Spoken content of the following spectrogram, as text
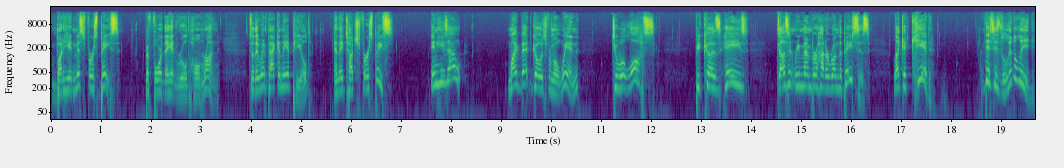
but he had missed first base before they had ruled home run. So they went back and they appealed and they touched first base. And he's out. My bet goes from a win to a loss because Hayes doesn't remember how to run the bases like a kid. This is Little League.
